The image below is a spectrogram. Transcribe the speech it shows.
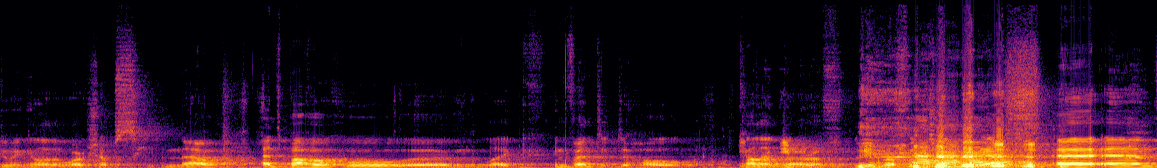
doing a lot of workshops now, and Pavel, who um, like invented the whole calendar. Improv. Improv. yeah. Uh, and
